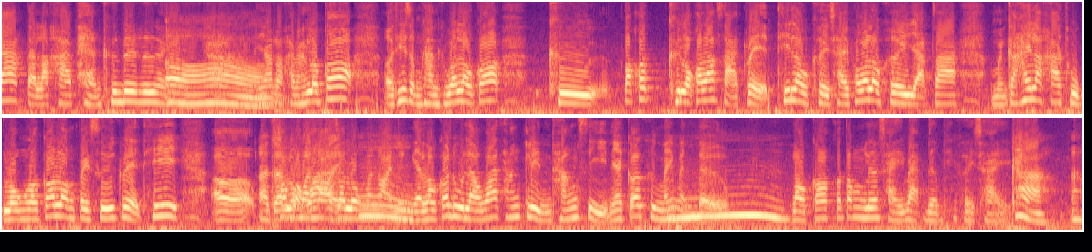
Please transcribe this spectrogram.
ยากแต่ราคาแพงขึ้นเรื่อยอ๋อ ๆค่ะหาไม่ยากราคาแพงแล้วก็เอ่อที่สำคัญคือว่าเราก็คือเราก็คือเราก็รักษาเกรดที่เราเคยใช้ เพราะว่าเราเคยอยากจะเหมือนกับให้ราคาถูกลง แล้วก็ลองไปซื้อเกรดที่เอ่ออาจจะลงมาหน่อยจะลงมาหน่อยหนึ่งเนี่ยเราก็ดูแล้วว่าทั้งกลิ่นทั้งสีเนี่ยก็คือไม่เหมือนเดิม เราก็ก็ต้องเลือกใช้แบบเดิมที่เคยใช้ ค่ะอะ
